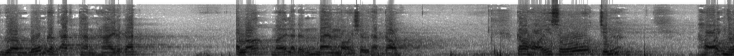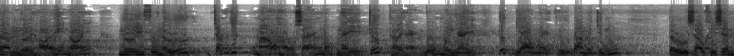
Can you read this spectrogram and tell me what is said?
gồm bốn rực ách thành hai rực ách. Allah mới là đứng ban mọi sự thành công câu hỏi số 9 hỏi người, người hỏi nói người phụ nữ chấm dứt máu hậu sản một ngày trước thời hạn 40 ngày tức vào ngày thứ 39 từ sau khi sinh.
